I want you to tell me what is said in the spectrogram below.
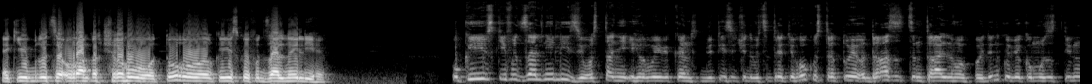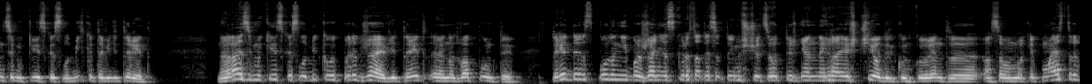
які відбудуться у рамках чергового туру Київської футзальної ліги. У Київській футзальній лізі останній ігровий вікенд 2023 року стартує одразу з центрального поєдинку, в якому зустрінуться Микільська Слобідка та Відітрит. Наразі Микільська Слобідка випереджає Відітрит е, на два пункти. Трейдери сповнені бажання скористатися тим, що цього тижня не грає ще один конкурент, е, а саме Маркетмайстер,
